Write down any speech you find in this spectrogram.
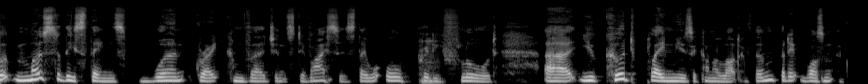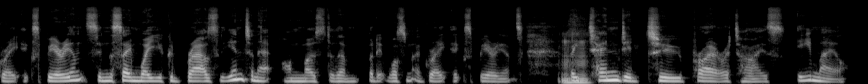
But most of these things weren't great convergence devices. They were all pretty mm. flawed. Uh, you could play music on a lot of them, but it wasn't a great experience. In the same way, you could browse the internet on most of them, but it wasn't a great experience. Mm-hmm. They tended to prioritize email.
